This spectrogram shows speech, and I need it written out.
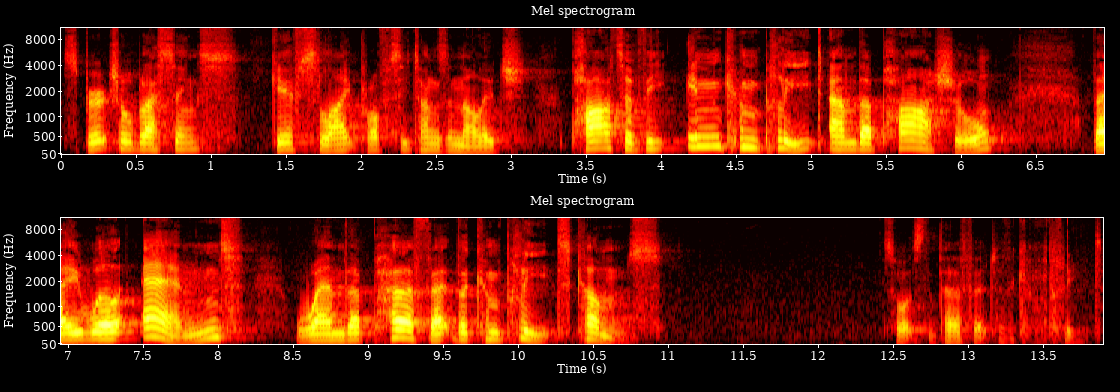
Spiritual blessings, gifts like prophecy, tongues, and knowledge, part of the incomplete and the partial, they will end when the perfect, the complete comes. So, what's the perfect or the complete?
